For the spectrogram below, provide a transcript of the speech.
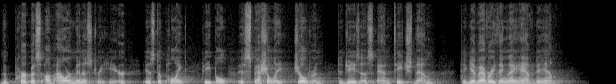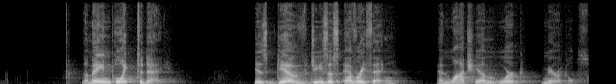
the purpose of our ministry here is to point people, especially children, to Jesus and teach them to give everything they have to him. The main point today is give Jesus everything and watch him work miracles.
